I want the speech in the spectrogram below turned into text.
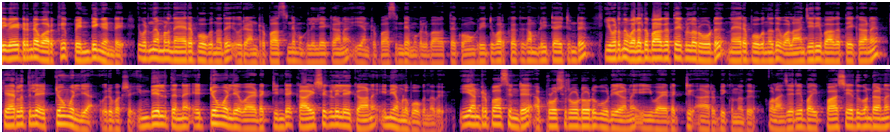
ഡിവൈഡറിന്റെ വർക്ക് പെൻഡിങ് ഉണ്ട് ഇവിടുന്ന് നമ്മൾ നേരെ പോകുന്നത് ഒരു അണ്ടർപാസിന്റെ മുകളിലേക്കാണ് ഈ അണ്ടർപാസിന്റെ മുകൾ ഭാഗത്തെ കോൺക്രീറ്റ് വർക്കൊക്കെ കംപ്ലീറ്റ് ആയിട്ടുണ്ട്. ഇവിടുന്ന് വലത് ഭാഗത്തേക്കുള്ള റോഡ് നേരെ പോകുന്നത് വളാഞ്ചേരി ഭാഗത്തേക്കാണ്. കേരളത്തിലെ ഏറ്റവും വലിയ ഒരു പക്ഷേ ഇന്ത്യയിൽ തന്നെ ഏറ്റവും വലിയ വയഡക്റ്റിന്റെ കാഴ്ചകളിലേക്കാണ് ഇനി നമ്മൾ പോകുന്നത്. ഈ അണ്ടർപാസിന്റെ അപ്രോച്ച് റോഡോട് കൂടിയാണ് ഈ വയഡക്റ്റ് ആരംഭിക്കുന്നത്. വളാഞ്ചേരി ബൈപ്പാസ് ചെയ്തുകൊണ്ടാണ്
